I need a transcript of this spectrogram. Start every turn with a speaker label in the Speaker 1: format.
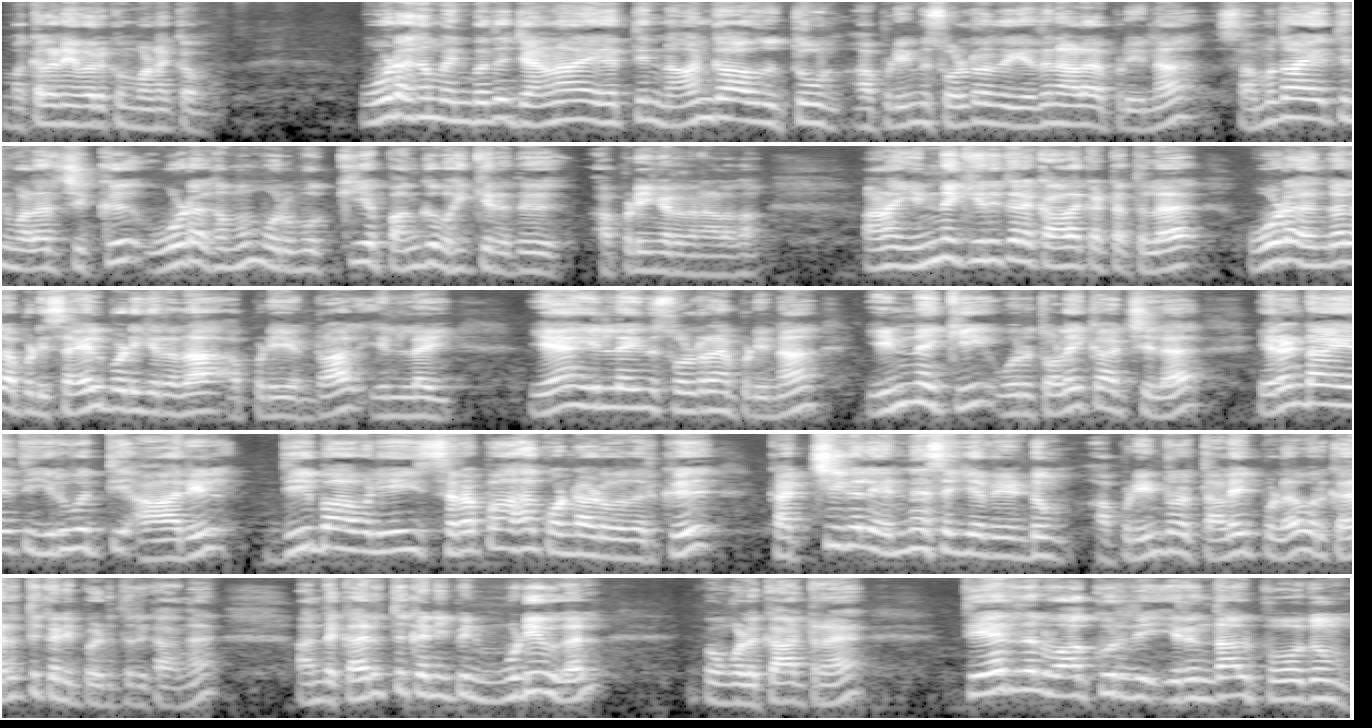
Speaker 1: மக்கள் அனைவருக்கும் வணக்கம். ஊடகம் என்பது ஜனநாயகத்தின் நான்காவது தூண் அப்படின்னு சொல்கிறது எதனால் அப்படின்னா சமுதாயத்தின் வளர்ச்சிக்கு ஊடகமும் ஒரு முக்கிய பங்கு வகிக்கிறது அப்படிங்கிறதுனால தான். ஆனால் இன்றைக்கி இருக்கிற காலகட்டத்தில் ஊடகங்கள் அப்படி செயல்படுகிறதா அப்படி என்றால் இல்லை. ஏன் இல்லைன்னு சொல்கிறேன் அப்படின்னா இன்னைக்கு ஒரு தொலைக்காட்சியில் இரண்டாயிரத்தி இருபத்தி ஆறில் தீபாவளியை சிறப்பாக கொண்டாடுவதற்கு கட்சிகள் என்ன செய்ய வேண்டும் அப்படின்ற தலைப்பில் ஒரு கருத்து கணிப்பு எடுத்திருக்காங்க. அந்த கருத்து கணிப்பின் முடிவுகள் இப்போ உங்களுக்கு காட்டுறேன். தேர்தல் வாக்குறுதி இருந்தால் போதும்.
